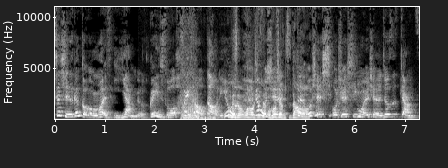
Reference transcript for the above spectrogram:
这其实跟狗狗猫猫也是一样的。我跟你说，非常有道理，因为为什么我好因为我好想知道，对我学我学行为学的就是这样子。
